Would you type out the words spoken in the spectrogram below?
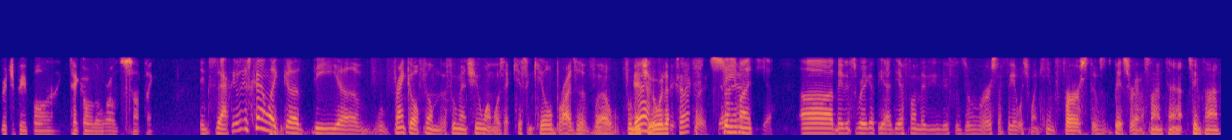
rich people and take over the world or something. Exactly. It was kind of like uh, the uh, Franco film, the Fu Manchu one, was that Kiss and Kill, Brides of uh, Fu Manchu, or whatever. exactly. Same Yeah, yeah. idea. Uh, maybe that's where I got the idea from. Maybe if it was reversed, I forget which one came first. It was based around the same time. Same time.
